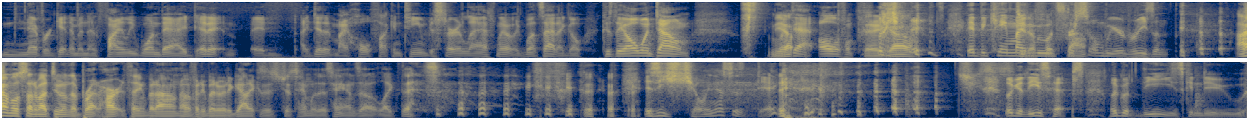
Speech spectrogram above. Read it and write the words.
never getting them, and then finally one day I did it, and, and I did it. My whole fucking team just started laughing. They're like, "What's that?" I go, "Because they all went down like Yep. that, all of them." There you go. it became my move for some weird reason. I almost thought about doing the Bret Hart thing, but I don't know if anybody would have got it because it's just him with his hands out like this. is he showing us his dick? Look at these hips. Look what these can do.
